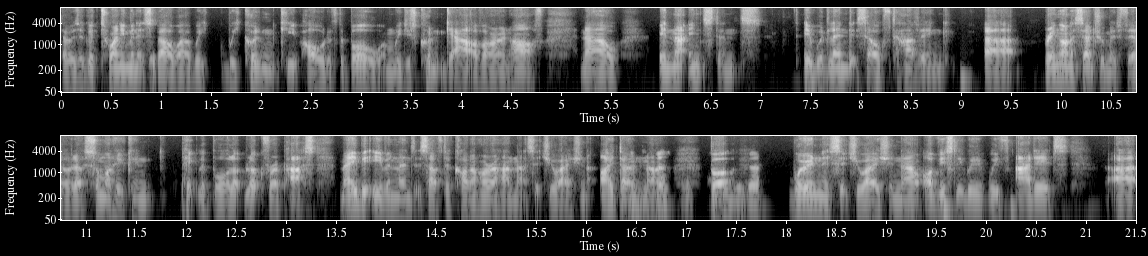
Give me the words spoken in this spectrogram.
There was a good 20 minute spell where we, we couldn't keep hold of the ball and we just couldn't get out of our own half. Now, in that instance, it would lend itself to having uh, bring on a central midfielder, someone who can pick the ball up, look for a pass, maybe even lends itself to Conor Hourihane that situation. I don't know. But- We're in this situation now. Obviously, we, we've added uh,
